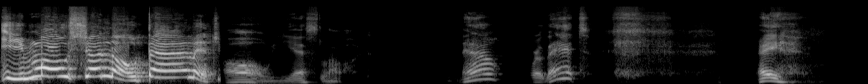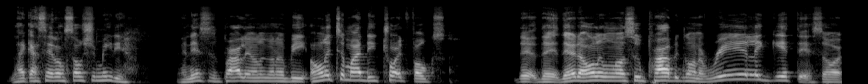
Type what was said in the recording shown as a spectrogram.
emotional damage. Oh, yes, Lord. Now, for that, hey, like I said on social media, and this is probably only going to be only to my Detroit folks. They're, they're, they're the only ones who probably going to really get this, or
